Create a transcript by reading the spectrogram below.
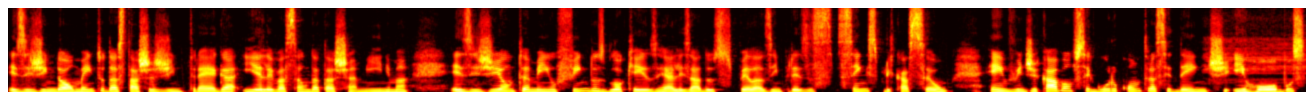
exigindo aumento das taxas de entrega e elevação da taxa mínima, exigiam também o fim dos bloqueios realizados pelas empresas sem explicação, reivindicavam seguro contra acidente e roubos,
